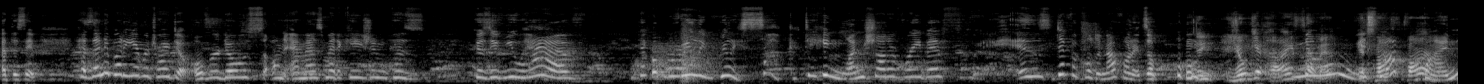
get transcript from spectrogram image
at the same. Has anybody ever tried to overdose on MS medication? Because because if you have, that would really really suck. Taking one shot of Rebif is difficult enough on its own. You don't get high from no, it. It's, not, fun.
